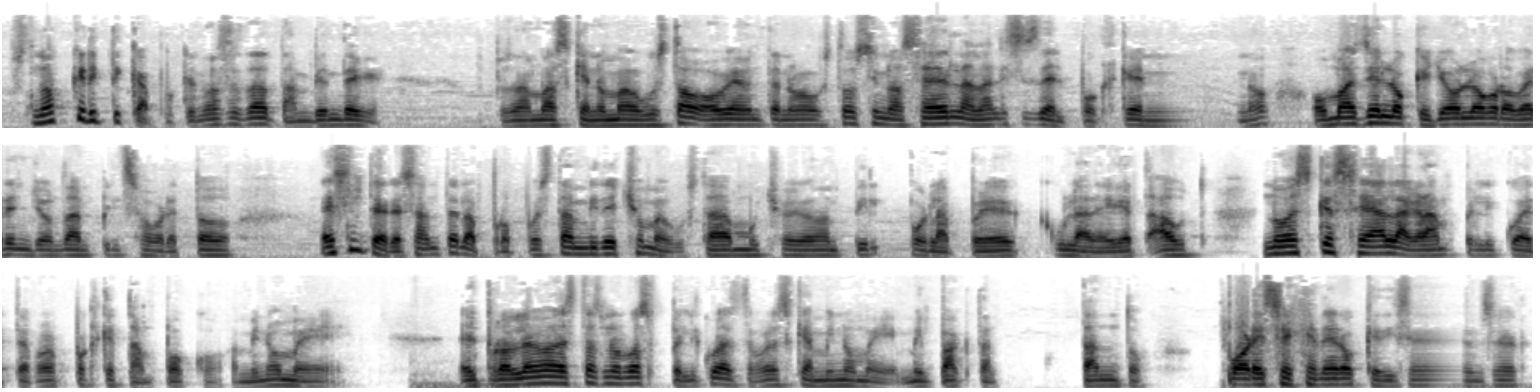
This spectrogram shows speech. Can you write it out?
pues no crítica, porque no se trata también de, pues nada más que no me gustó, obviamente no me gustó, sino hacer el análisis del por qué, ¿no? O más bien lo que yo logro ver en Jordan Peele sobre todo. Es interesante la propuesta, a mí de hecho me gustaba mucho Jordan Peele por la película de Get Out. No es que sea la gran película de terror, porque tampoco, a mí no me... El problema de estas nuevas películas de terror es que a mí no me, me impactan tanto por ese género que dicen ser.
